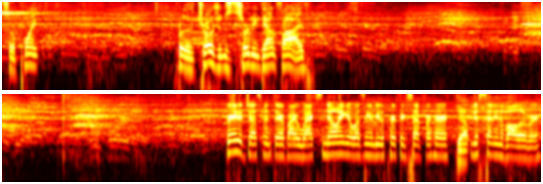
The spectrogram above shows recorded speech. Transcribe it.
So point for the Trojans, serving down five. Great adjustment there by Wex, knowing it wasn't going to be the perfect set for her. Yep. Just sending the ball over.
